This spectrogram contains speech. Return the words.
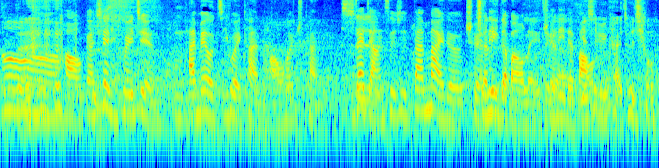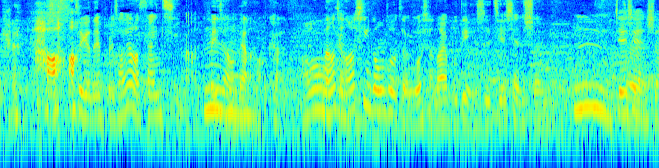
嗯，好，感谢你推荐，还没有机会看，好，我会去看。你再讲一次，是丹麦的权力的堡垒，权力的堡垒，也是于凯推荐我看。好，这个 Netflix 好像有三季吧，非常非常好看。哦。然后讲到性工作者，我想到一部电影是《接线生》。嗯，《接线生》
